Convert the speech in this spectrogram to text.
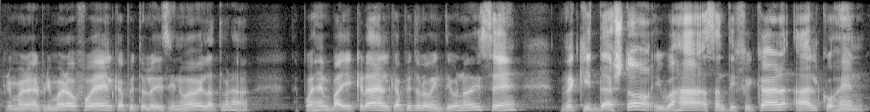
primero, el primero fue el capítulo 19, la Torah. Después en Baikra, en el capítulo 21, dice, Vekidashto, y vas a santificar al Cohen,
